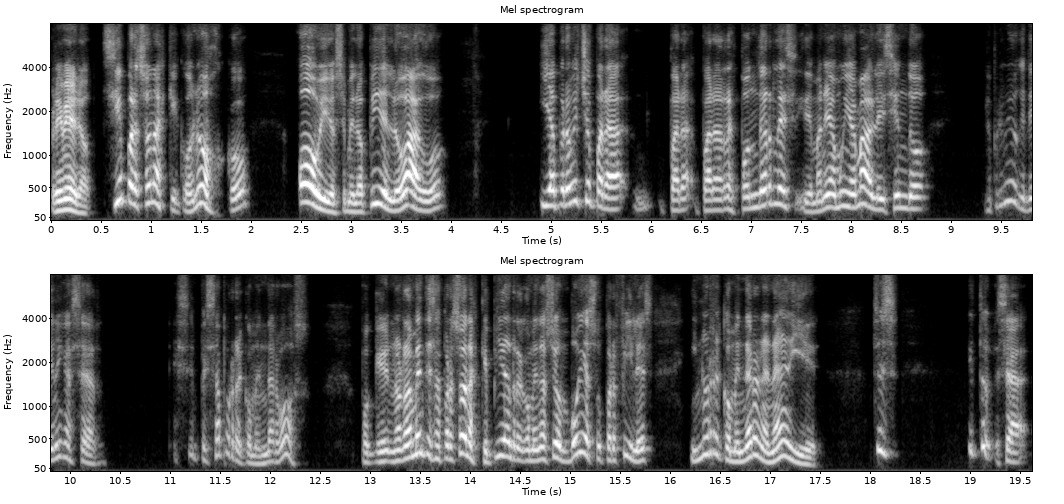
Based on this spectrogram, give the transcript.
primero, 100 personas que conozco, obvio, si me lo piden, lo hago. Y aprovecho para, para, para responderles y de manera muy amable diciendo, lo primero que tenés que hacer es empezar por recomendar vos. Porque normalmente esas personas que piden recomendación, voy a sus perfiles y no recomendaron a nadie. Entonces, esto, o sea,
